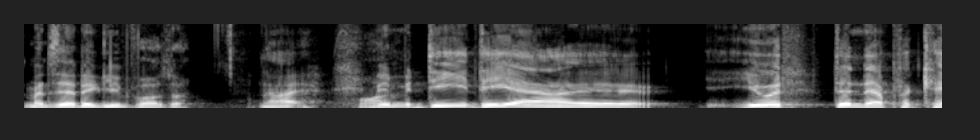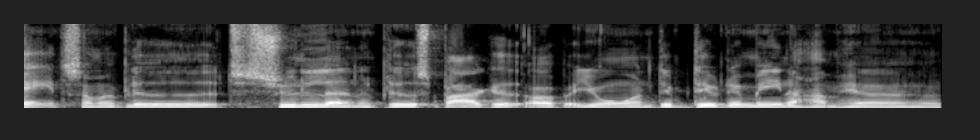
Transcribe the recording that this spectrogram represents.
man ser det ikke lige for sig. Nej, men, men det, det er... Øh, i øvrigt, den der plakat, som er blevet til synlandet blevet sparket op af jorden, det, det, det mener ham her,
